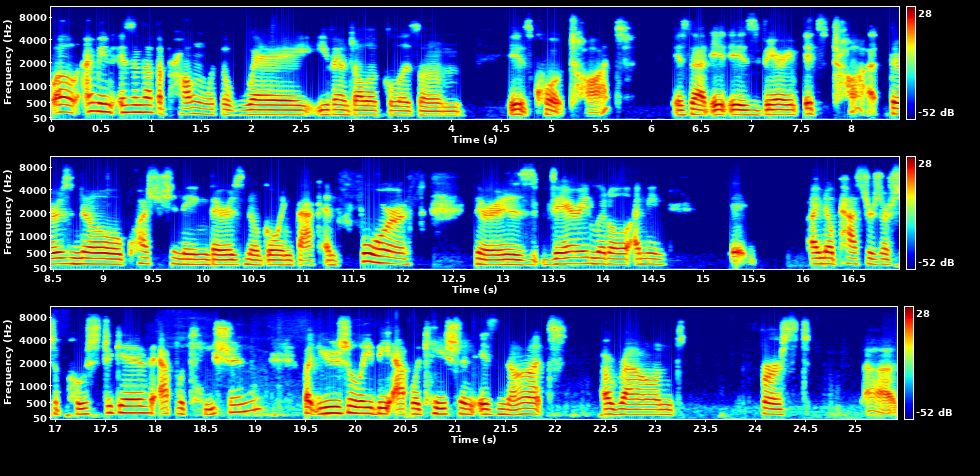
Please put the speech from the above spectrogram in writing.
Well, I mean, isn't that the problem with the way evangelicalism is quote taught? Is that it is very it's taught. There is no questioning, there is no going back and forth. There is very little, I mean, it, I know pastors are supposed to give application, but usually the application is not around first uh,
